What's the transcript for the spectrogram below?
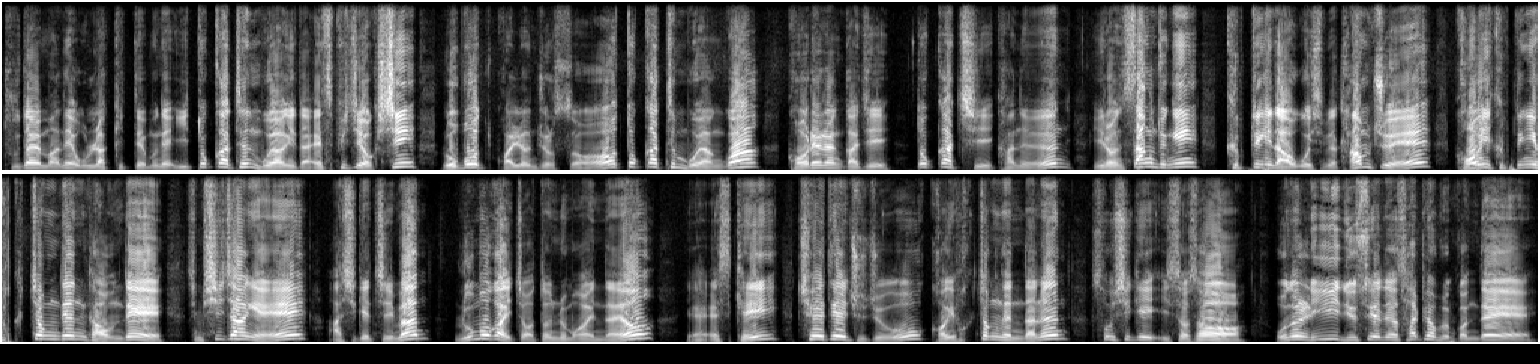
두 달 만에 올랐기 때문에 이 똑같은 모양이다. SPG 역시 로봇 관련주로서 똑같은 모양과 거래량까지 똑같이 가는 이런 쌍둥이 급등이 나오고 있습니다. 다음 주에 거의 급등이 확정된 가운데 지금 시장에 아시겠지만 루머가 있죠. 어떤 루머가 있나요? 예, SK 최대 주주 거의 확정된다는 소식이 있어서 오늘 이 뉴스에 대해서 살펴볼 건데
